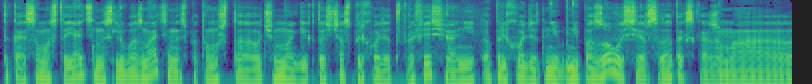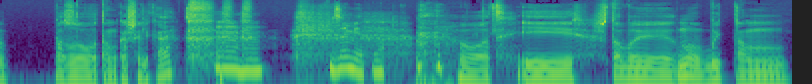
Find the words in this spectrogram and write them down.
такая самостоятельность, любознательность, потому что очень многие, кто сейчас приходят в профессию, они приходят не, не по зову сердца, да, так скажем, а по зову там кошелька. Заметно. Вот. И чтобы, ну, быть там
